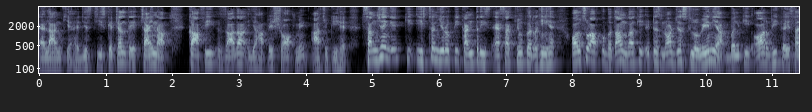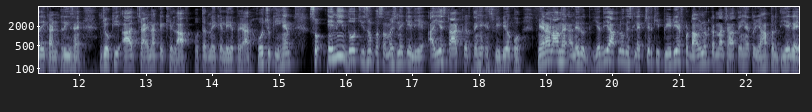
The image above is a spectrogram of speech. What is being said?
ऐलान किया है, जिस चीज़ के चलते चाइना काफ़ी ज़्यादा यहाँ पे शॉक में आ चुकी है। समझेंगे कि ईस्टर्न यूरोप की कंट्रीज़ ऐसा क्यों कर रही हैं? ऑल्सो आपको बताऊँगा कि it is not just Slovenia बल्कि और भी कई सारी कंट्रीज़ हैं, जो कि आज चाइना के खिलाफ उतरने के लिए तैयार हो चुकी हैं। सो इन्हीं दो चीज़ों को समझने के लिए आइए स्टार्ट करते हैं इस वीडियो को। मेरा नाम है अनिरुद्ध। यदि आप लोग इस लेक्चर की पीडीएफ को डाउनलोड करना चाहते हैं तो यहाँ पर दिए गए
